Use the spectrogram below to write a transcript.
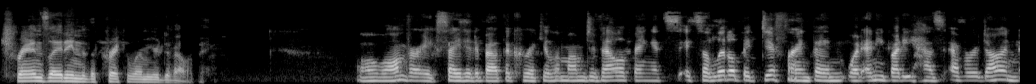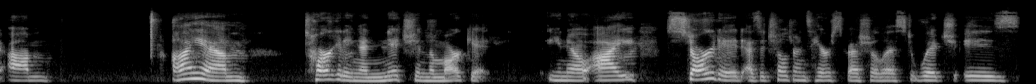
translating to the curriculum you're developing? Oh, well, I'm very excited about the curriculum I'm developing. It's it's a little bit different than what anybody has ever done. Um, I am targeting a niche in the market. You know, I started as a children's hair specialist, which is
